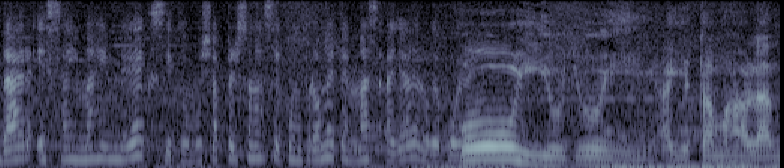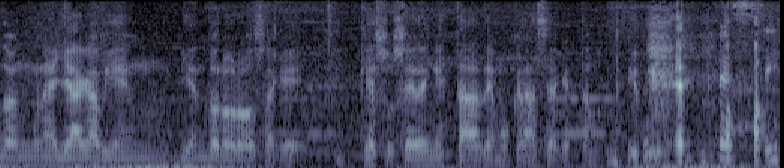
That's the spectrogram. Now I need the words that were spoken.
dar esa imagen de éxito, muchas personas se comprometen más allá de lo que pueden. Uy, uy, uy. Ahí estamos hablando en una llaga bien, bien dolorosa que, sucede en esta democracia que estamos viviendo. Sí,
